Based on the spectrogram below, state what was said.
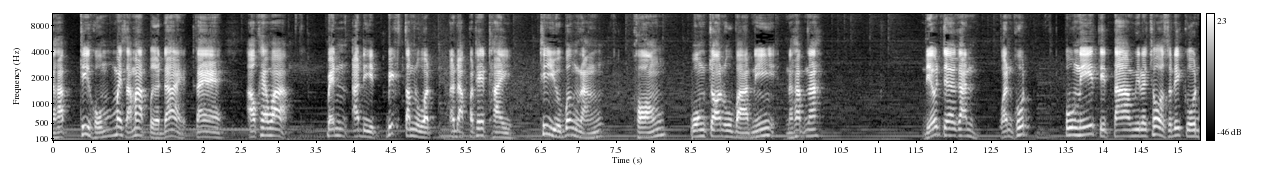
นะครับ ที่ผมไม่สามารถเปิดได้ แต่เอาแค่ว่าเป็นอดีตบิ๊กตำรวจระดับประเทศไทยที่อยู่เบื้องหลังของวงจรอุบาทนี้นะครับนะ เดี๋ยวเจอกันวันพุธพรุ่งนี้ติดตามวีรโชตสุริกุล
